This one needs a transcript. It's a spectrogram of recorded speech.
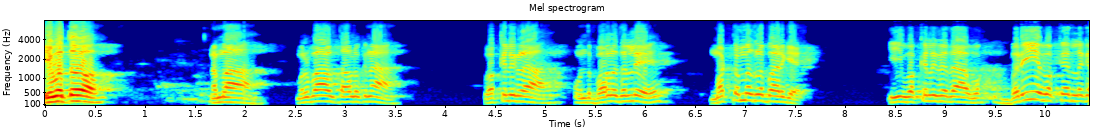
ಇವತ್ತು ನಮ್ಮ ಮುಳಬಾಲ್ ತಾಲೂಕಿನ ಒಕ್ಕಲಿಗರ ಒಂದು ಭವನದಲ್ಲಿ ಮೊಟ್ಟ ಮೊದಲ ಬಾರಿಗೆ ಈ ಒಕ್ಕಲಿಗರದ ಒಕ್- ಬರೀ ಒಕ್ಕಲಿಗ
